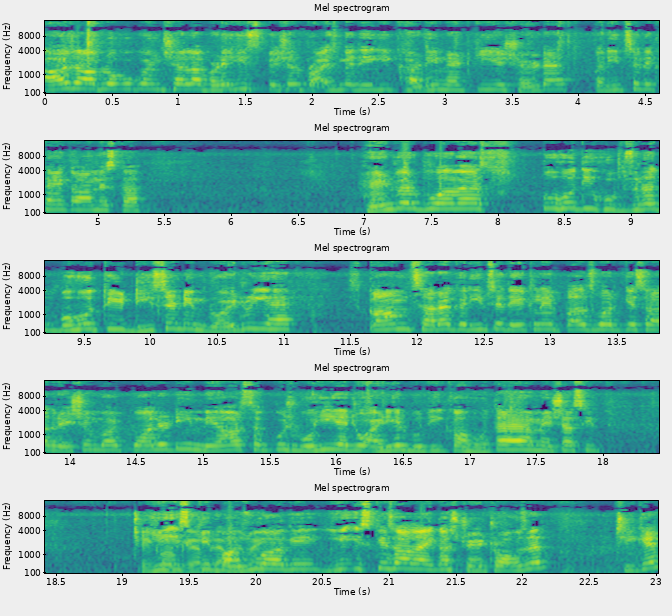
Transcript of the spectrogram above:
आज आप लोगों को इनशाला बड़े ही स्पेशल प्राइस में देगी खाड़ी नेट की ये शर्ट है। करीब से दिखाएँ काम इसका। हैंडवर्क हुआ हुआ है, बहुत ही खूबसूरत, बहुत ही डिसेंट एम्ब्रॉयडरी है। काम सारा करीब से देख लें पल्स वर्क के साथ रेशम वर्क क्वालिटी मेयर सब कुछ वही है जो आइडियल बुटीक का होता है हमेशा से। ये इसकी बाजू आ गई ये इसके साथ आएगा स्ट्रेट ट्राउज़र ठीक है?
